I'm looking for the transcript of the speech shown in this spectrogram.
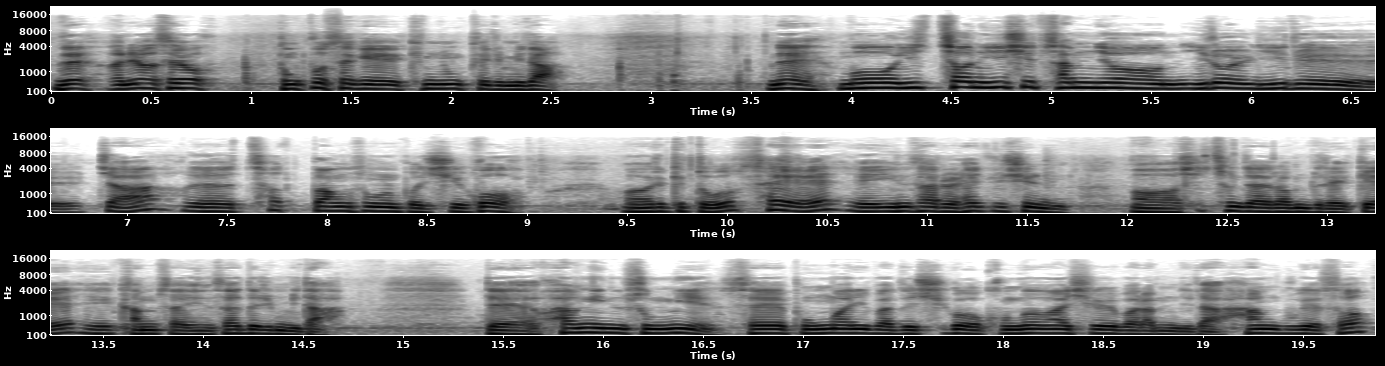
네, 안녕하세요. 동포세계 김용필입니다. 네, 뭐 2023년 1월 1일자 첫 방송을 보시고 어, 이렇게 또 새해 인사를 해주신 어, 시청자 여러분들에게 감사 인사드립니다. 네, 황인숙님 새해 복 많이 받으시고 건강하시길 바랍니다. 한국에서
